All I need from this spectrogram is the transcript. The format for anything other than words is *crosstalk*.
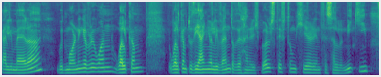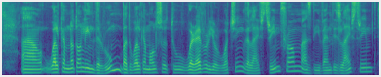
Kalimera. Good morning, everyone. Welcome. Welcome to the annual event of the Heinrich Böll Stiftung here in Thessaloniki. Uh, welcome not only in the room, but welcome also to wherever you're watching the live stream from, as the event is live streamed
